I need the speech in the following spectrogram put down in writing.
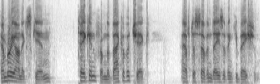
embryonic skin taken from the back of a chick after seven days of incubation.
